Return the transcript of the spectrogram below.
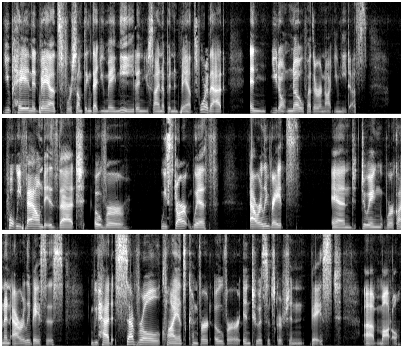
you pay in advance for something that you may need and you sign up in advance for that and you don't know whether or not you need us. What we found is that over we start with hourly rates and doing work on an hourly basis. We've had several clients convert over into a subscription based um, model.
